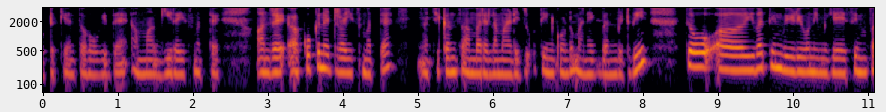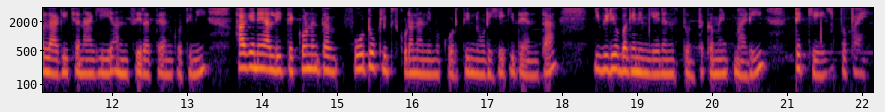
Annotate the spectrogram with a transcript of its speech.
ಊಟಕ್ಕೆ ಅಂತ ಹೋಗಿದ್ದೆ. ಅಮ್ಮ ಗೀ ರೈಸ್ ಮತ್ತು, ಅಂದರೆ ಕೊಕೊನಟ್ ರೈಸ್ ಮತ್ತು ಚಿಕನ್ ಸಾಂಬಾರೆಲ್ಲ ಮಾಡಿದರು, ತಿನ್ಕೊಂಡು ಮನೆಗೆ ಬಂದುಬಿಟ್ವಿ. ಸೊ ಇವತ್ತಿನ ವಿಡಿಯೋ ನಿಮಗೆ ಸಿಂಪಲ್ಲಾಗಿ ಚೆನ್ನಾಗಿ ಅನಿಸಿರತ್ತೆ ಅನ್ಕೋತೀನಿ. ಹಾಗೆಯೇ ಅಲ್ಲಿ ತೆಕ್ಕೊಂಡಂಥ ಫೋಟೋ ಕ್ಲಿಪ್ಸ್ ಕೂಡ ನಾನು ನಿಮಗೆ ಕೊಡ್ತೀನಿ ನೋಡಿ ಹೇಗಿದೆ ಅಂತ. ಈ ವಿಡಿಯೋ ಬಗ್ಗೆ ನಿಮ್ಗೆ ಏನು ಅಂತ ಕಮೆಂಟ್ ಮಾಡಿ. ಟೇಕ್ ಕೇರ್ ಬಾಯ್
